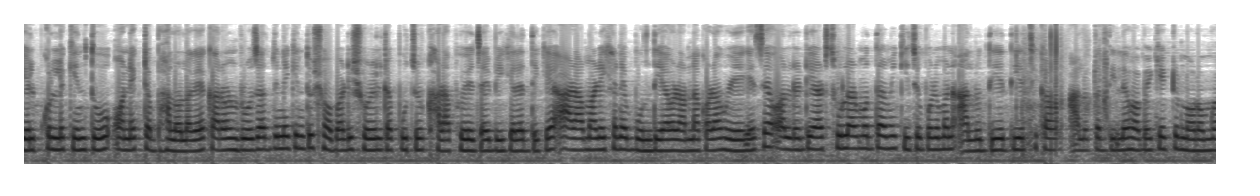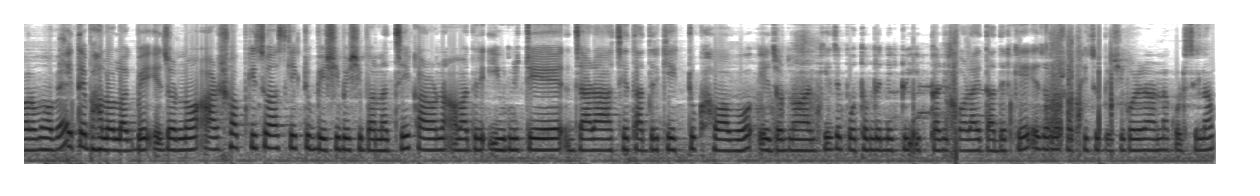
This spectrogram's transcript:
হেল্প করলে কিন্তু অনেকটা ভালো লাগে। কারণ রোজার দিনে কিন্তু সবারই শরীরটা প্রচুর খারাপ হয়ে যায় বিকেলের দিকে। আর আমার এখানে বুন্দিয়াও রান্না করা হয়ে গেছে। অলরেডি আর চুলার মধ্যে আমি কিছু পরিমাণ আলু দিয়ে দিয়েছি, কারণ আলুটা দিলে হবে কি একটু নরম নরম হবে। এতে ভালো লাগবে এজন্য। আর সব কিছু আজকে একটু বেশি বেশি বানাচ্ছি, কারণ আমাদের ইউনিটে যারা আছে তাদেরকে একটু খাওয়াবো। এজন্য আর কি যে প্রথম দিন একটু ইফতারি করাই তাদেরকে, এজন্য সব কিছু বেশি করে রান্না করছিলাম।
